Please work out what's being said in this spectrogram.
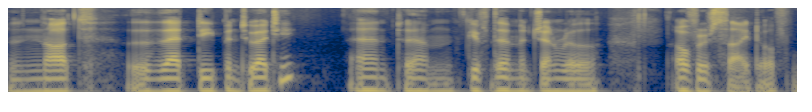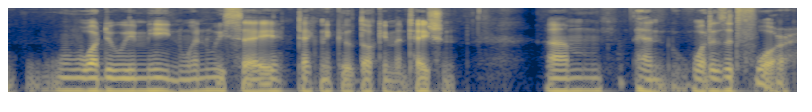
not that deep into IT, and um, give them a general oversight of what do we mean when we say technical documentation, um, and what is it for,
